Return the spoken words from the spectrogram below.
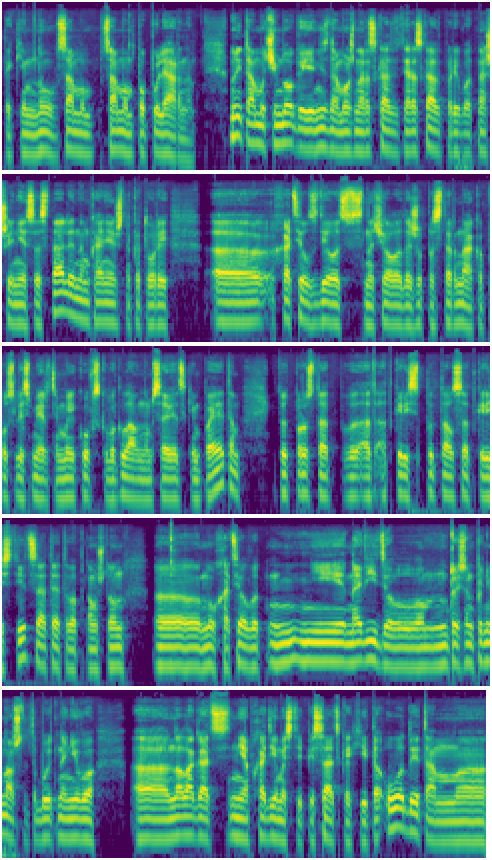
таким, ну, самым, самым популярным. Ну и там очень много, я не знаю, можно рассказывать рассказывать про его отношения отношения со Сталиным, конечно, который э, хотел сделать сначала даже Пастернака после смерти Маяковского главным советским поэтом. И тот просто от, от, открест, пытался откреститься от этого, потому что он э, ну, хотел, вот, ненавидел, ну, то есть он понимал, что это будет на него э, налагать необходимости писать какие-то оды, там, э,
